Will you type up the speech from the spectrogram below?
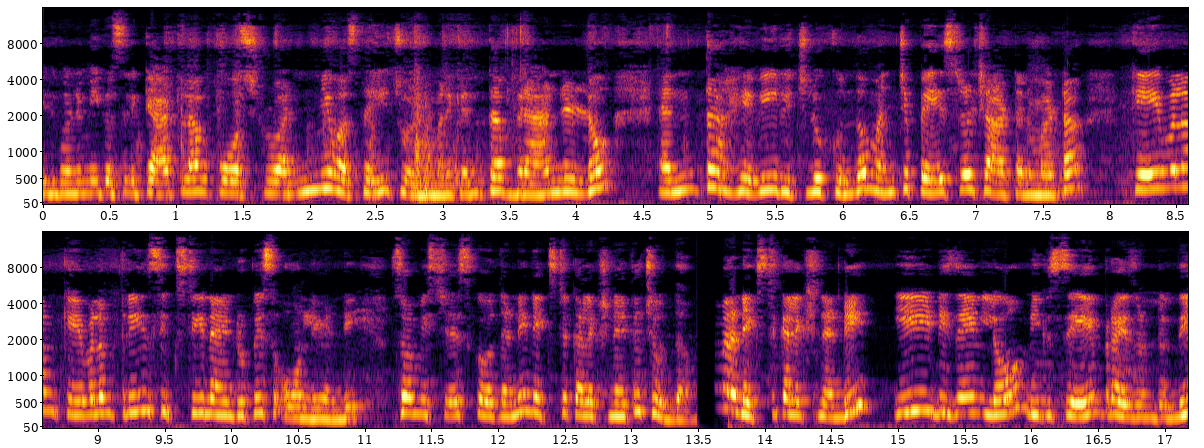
ఇదిగోండి మీకు అసలు క్యాటలాగ్ పోస్టర్ అన్ని వస్తాయి. చూడండి మనకి ఎంత బ్రాండెడ్లో ఎంత హెవీ రిచ్ లుక్ ఉందో మంచి పేస్టల్ చార్ట్ అనమాట కేవలం కేవలం three sixty nine rupees only అండి. సో మిస్ చేసుకోవద్దండి. నెక్స్ట్ కలెక్షన్ అయితే చూద్దాం. మన నెక్స్ట్ కలెక్షన్ అండి. ఈ డిజైన్లో మీకు సేమ్ ప్రైస్ ఉంటుంది.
